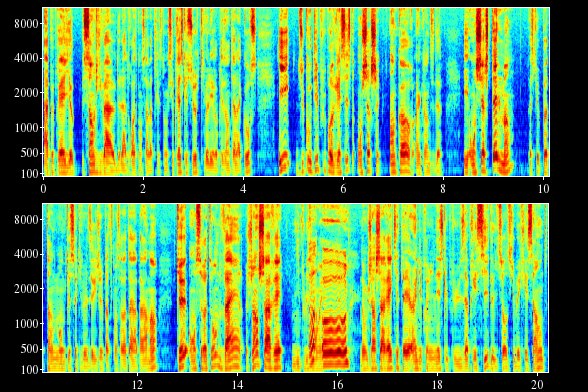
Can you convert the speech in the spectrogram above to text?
à peu près, il y a 100 rivales de la droite conservatrice. Donc, c'est presque sûr qu'il va les représenter à la course. Et du côté plus progressiste, on cherche encore un candidat. Et on cherche tellement, parce qu'il n'y a pas tant de monde que ça qui veut diriger le Parti conservateur apparemment, qu'on se retourne vers Jean Charest, ni plus ni Oh moins. oh! Donc Jean Charest, qui était un des premiers ministres les plus appréciés de l'histoire du Québec récente,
